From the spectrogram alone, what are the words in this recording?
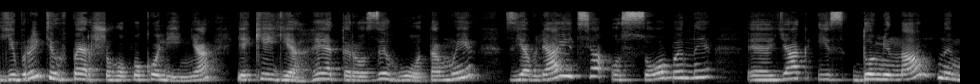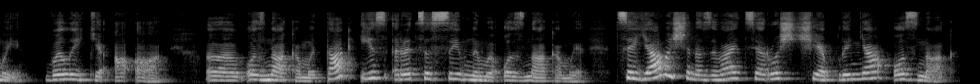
гібридів першого покоління, які є гетерозиготами, з'являються особини е, як із домінантними великі АА, ознаками, так і з рецесивними ознаками. Це явище називається розщеплення ознак.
